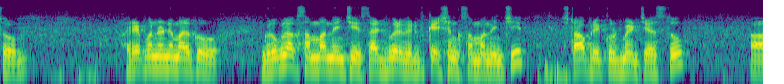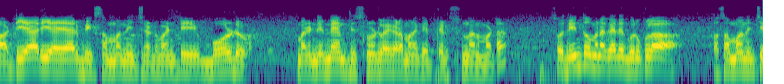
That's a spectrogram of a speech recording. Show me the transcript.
సో రేపటి నుండి మనకు గురుకులకు సంబంధించి సర్టిఫికేట్ వెరిఫికేషన్కి సంబంధించి స్టాఫ్ రిక్రూట్మెంట్ చేస్తూ టీఆర్ఈ ఐఆర్బికి సంబంధించినటువంటి బోర్డు మరి నిర్ణయం తీసుకున్నట్లుగా ఇక్కడ మనకి తెలుస్తుందన్నమాట. సో దీంతో మనకైతే గురుకుల సంబంధించి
